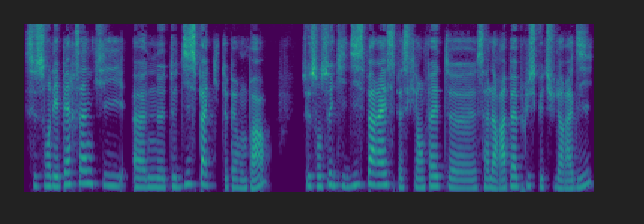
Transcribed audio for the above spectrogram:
Ce sont les personnes qui euh, ne te disent pas qu'ils te paieront pas. Ce sont ceux qui disparaissent parce qu'en fait euh, ça leur a pas plu ce que tu leur as dit.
